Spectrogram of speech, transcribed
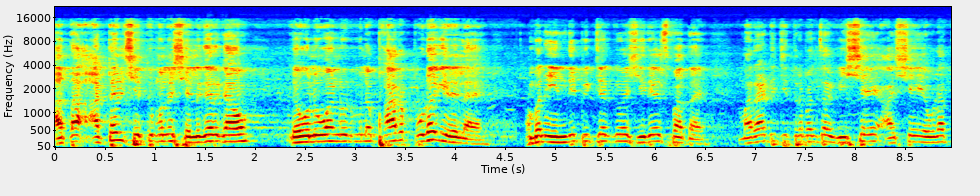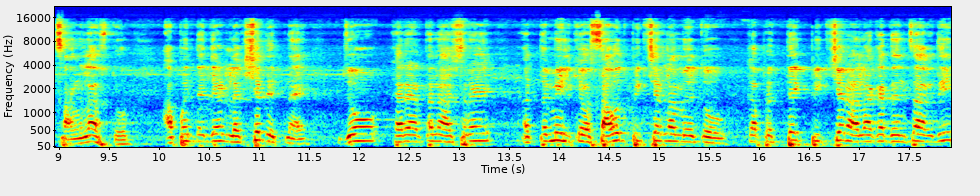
आता अटल शेतूमुळे शेलगर गाव देऊलवा फार पुढं गेलेलं आहे. आपण हिंदी पिक्चर किंवा सिरियल्स पाहताय मराठी चित्रपटांचा विषय आशय एवढा चांगला असतो आपण त्यांच्याकडे लक्ष देत नाही. जो खऱ्या अर्थानं आश्रय तमिळ किंवा साऊथ पिक्चरला मिळतो का प्रत्येक पिक्चर आला का त्यांचा अगदी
